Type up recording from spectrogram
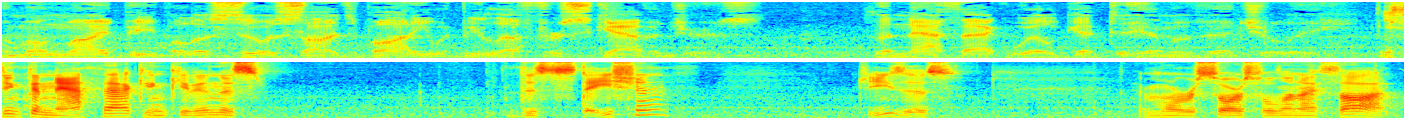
Among my people, a suicide's body would be left for scavengers. The Nathak will get to him eventually. You think the Nathak can get in this this station? Jesus. They're more resourceful than I thought.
